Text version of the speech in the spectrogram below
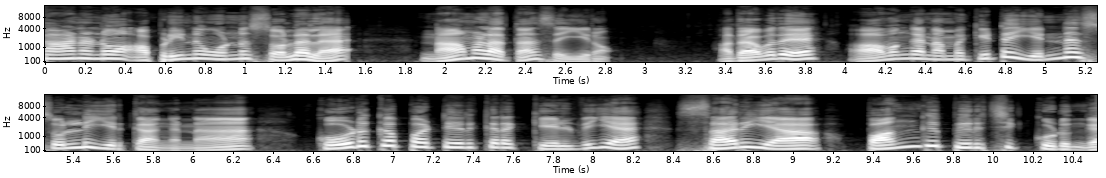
காணணும் அப்படின்னு ஒன்றும் சொல்லலை. நாமளா தான் செய்கிறோம் அதாவது அவங்க நம்ம கிட்ட என்ன சொல்லி இருக்காங்கன்னா கொடுக்கப்பட்டிருக்கிற கேள்விய சரியா பங்கு பிரிச்சு கொடுங்க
